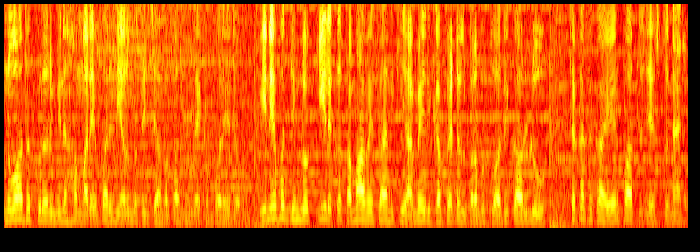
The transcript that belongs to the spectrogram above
అనువాదకులను మినహా మరెవరిని అనుమతించే అవకాశం లేకపోలేదు. ఈ నేపథ్యంలో కీలక సమావేశానికి అమెరికా ఫెడరల్ ప్రభుత్వ అధికారులు చకచకా ఏర్పాట్లు చేస్తున్నారు.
